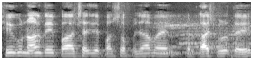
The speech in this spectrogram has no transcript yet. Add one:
ਸ੍ਰੀ ਗੁਰੂ ਨਾਨਕ ਦੇਵ ਪਾਤਸ਼ਾਹ ਜੀ ਦੇ 550ਵੇਂ ਪ੍ਰਕਾਸ਼ ਪੁਰਬ ਤੇ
